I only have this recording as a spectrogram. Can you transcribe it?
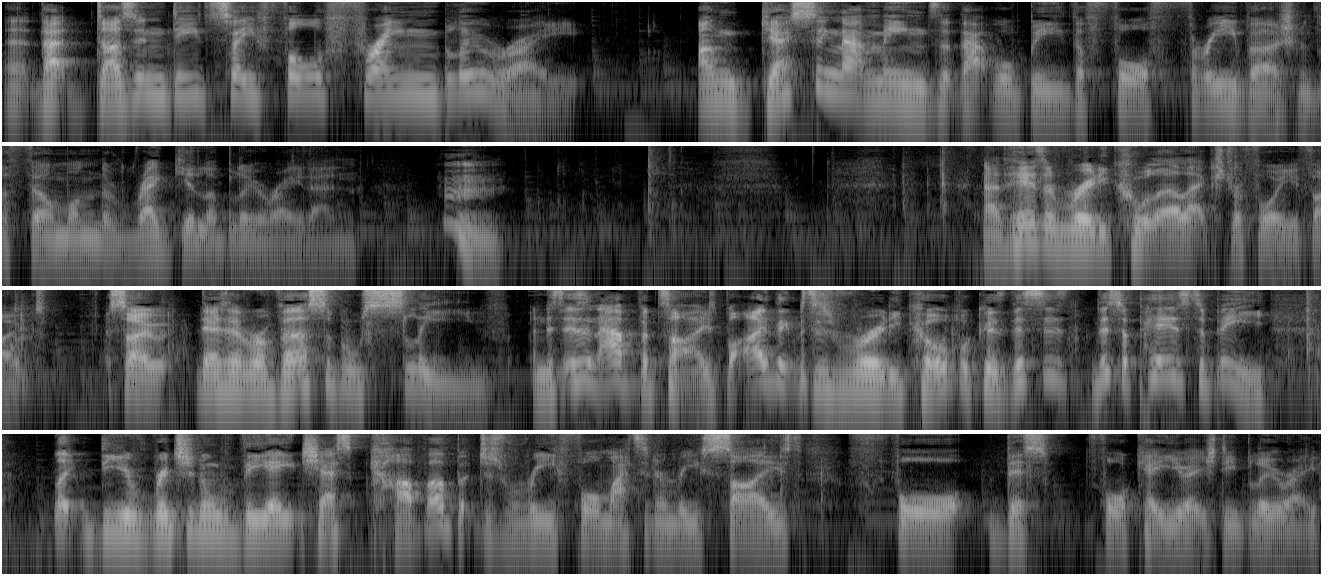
uh, that does indeed say full frame Blu-ray. I'm guessing that means that that will be the 4.3 version of the film on the regular Blu-ray then. Hmm. And here's a really cool little extra for you folks. So there's a reversible sleeve, and this isn't advertised, but I think this is really cool because this is this appears to be like the original VHS cover, but just reformatted and resized for this 4K UHD Blu-ray.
